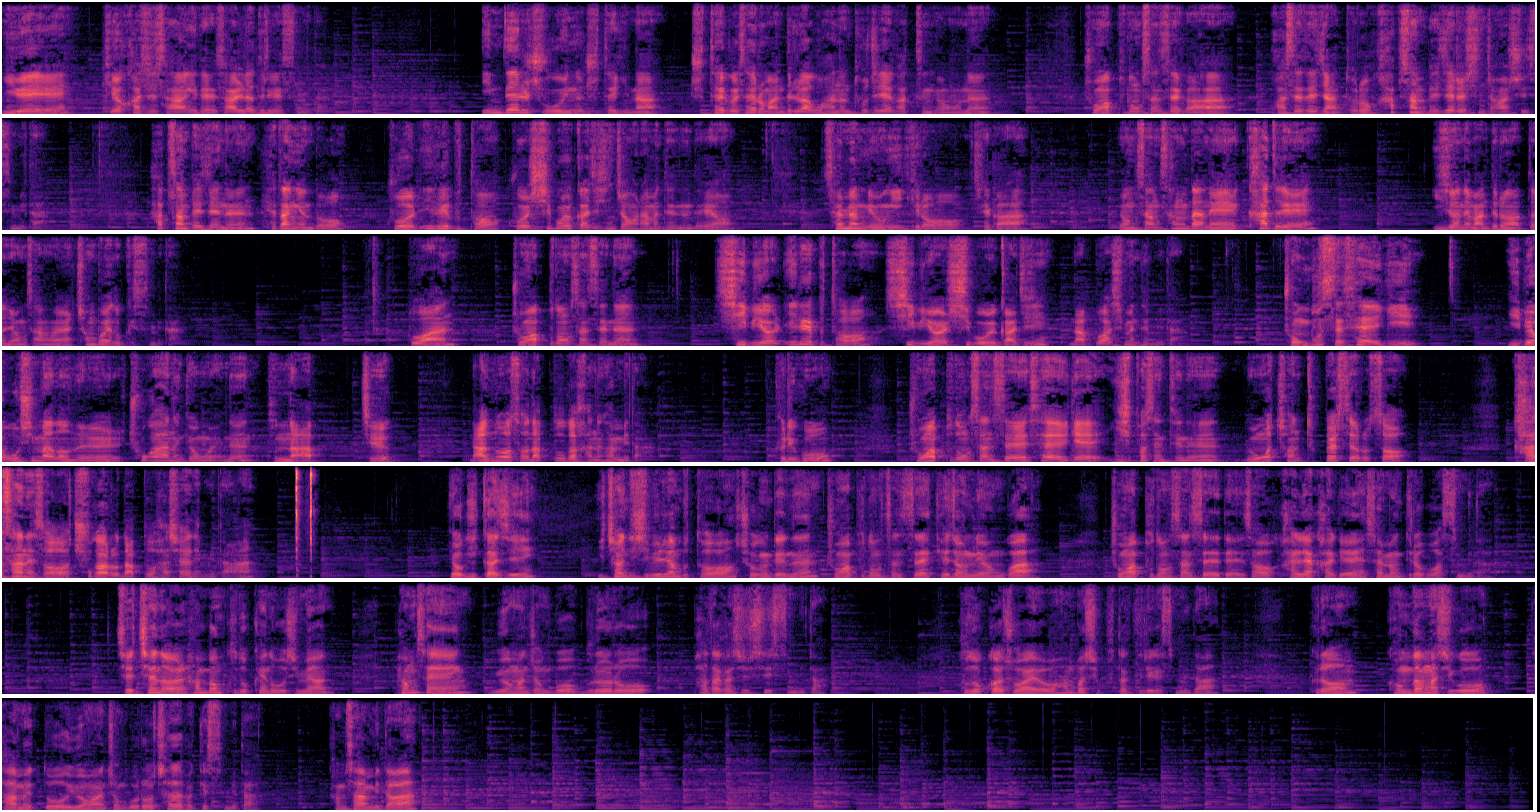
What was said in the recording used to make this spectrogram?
이외에 기억하실 사항에 대해서 알려드리겠습니다. 임대를 주고 있는 주택이나 주택을 새로 만들려고 하는 토지에 같은 경우는 종합부동산세가 과세되지 않도록 합산 배제를 신청할 수 있습니다. 합산 배제는 해당 연도 9월 1일부터 9월 15일까지 신청을 하면 되는데요. 설명 내용이 길어 제가 영상 상단에 카드에 이전에 만들어 놨던 영상을 첨부해 놓겠습니다. 또한 종합부동산세는 12월 1일부터 12월 15일까지 납부하시면 됩니다. 종부세 세액이 250만 원을 초과하는 경우에는 분납, 즉 나누어서 납부가 가능합니다. 그리고 종합부동산세 세액의 20%는 농어촌 특별세로서 가산해서 추가로 납부하셔야 됩니다. 여기까지 2021년부터 적용되는 종합부동산세 개정 내용과 종합부동산세에 대해서 간략하게 설명드려 보았습니다. 제 채널 한번 구독해 놓으시면 평생 유용한 정보 무료로 받아가실 수 있습니다. 구독과 좋아요 한 번씩 부탁드리겠습니다. 그럼 건강하시고 다음에 또 유용한 정보로 찾아뵙겠습니다. 감사합니다.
